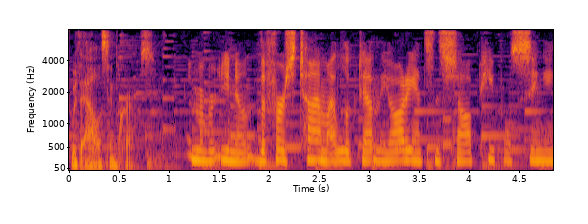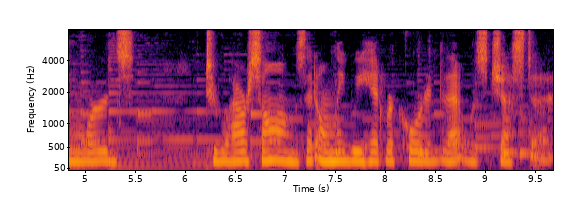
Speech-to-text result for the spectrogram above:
with Alison Krauss. I remember, you know, the first time I looked out in the audience and saw people singing words to our songs that only we had recorded. That was just a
